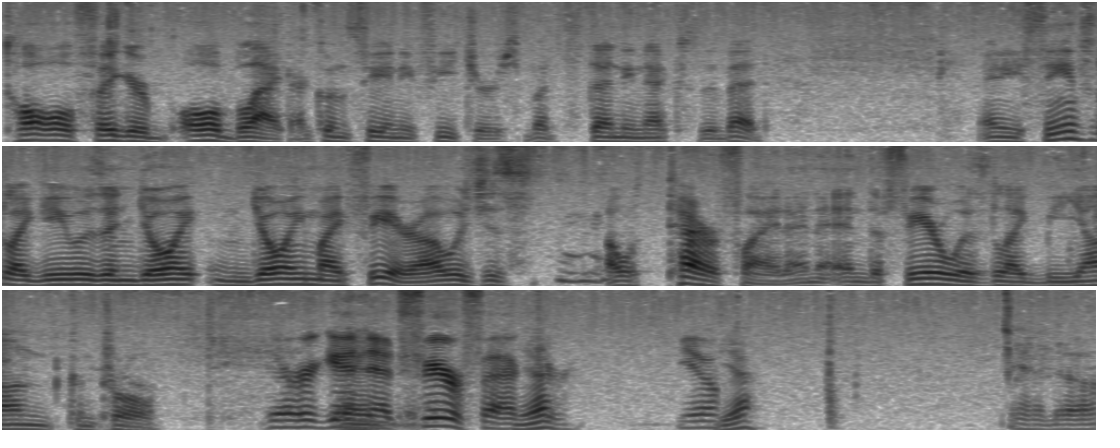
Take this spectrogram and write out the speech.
tall figure, all black. I couldn't see any features, but standing next to the bed. And he seems like he was enjoying enjoying my fear. I was just, mm-hmm. I was terrified, and and the fear was like beyond control. There again, and, that fear factor. Yeah. Yeah. And uh,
